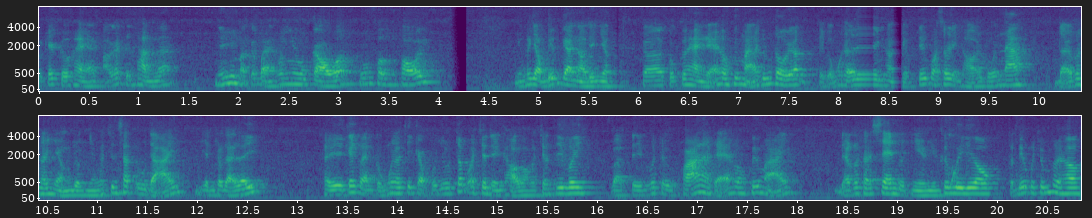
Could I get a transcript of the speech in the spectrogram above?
và các cửa hàng ở các tỉnh thành đó nếu như mà các bạn có nhu cầu á, muốn phân phối những cái dòng bếp ga nồi điện nhật ờ, của cửa hàng rẻ hơn khuyến mại của chúng tôi á, thì cũng có thể liên hệ trực tiếp qua số điện thoại của Nam để có thể nhận được những cái chính sách ưu đãi dành cho đại lý. Thì các bạn cũng có thể truy cập vào YouTube ở trên điện thoại hoặc là trên TV và tìm cái từ khóa là rẻ hơn khuyến mãi để có thể xem được nhiều những cái video tập biết của chúng tôi hơn.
